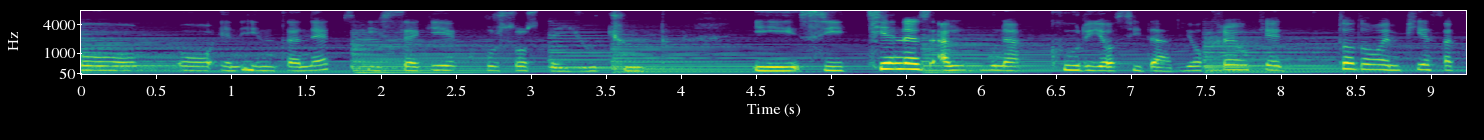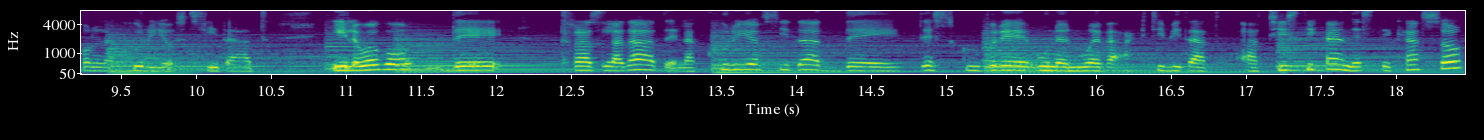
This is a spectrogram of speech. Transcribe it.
o, en Internet y seguir cursos de YouTube. Y si tienes alguna curiosidad, yo creo que todo empieza con la curiosidad y luego de trasladar de la curiosidad de descubrir una nueva actividad artística, en este caso,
